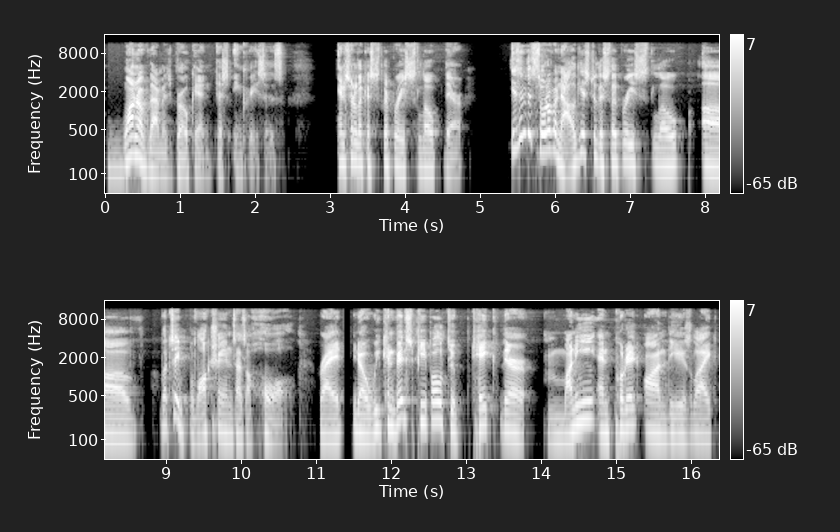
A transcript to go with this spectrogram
one of them is broken just increases, and sort of like a slippery slope there. isn't this sort of analogous to the slippery slope of, let's say, blockchains as a whole, right? You know, we convinced people to take their money and put it on these like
